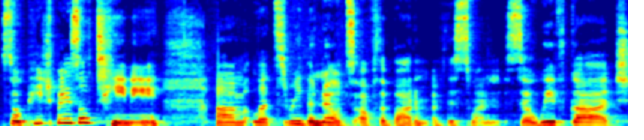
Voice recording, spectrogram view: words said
So peach basiltini. Um, let's read the notes off the bottom of this one. So we've got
